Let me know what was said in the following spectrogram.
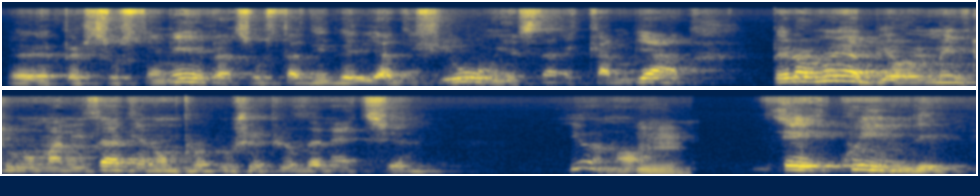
eh, per sostenerla, sono stati deviati fiumi, è, sta- è cambiato. Però noi abbiamo in mente un'umanità che non produce più Venezia? Io no. Mm. E quindi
